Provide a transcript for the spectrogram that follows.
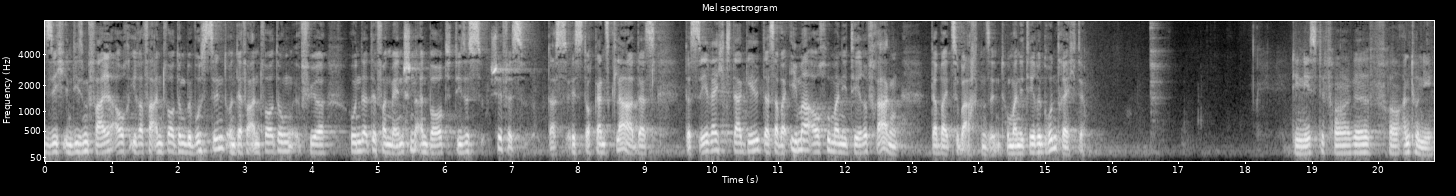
sich in diesem Fall auch ihrer Verantwortung bewusst sind und der Verantwortung für Hunderte von Menschen an Bord dieses Schiffes. Das ist doch ganz klar, dass das Seerecht da gilt, dass aber immer auch humanitäre Fragen dabei zu beachten sind, humanitäre Grundrechte. Die nächste Frage, Frau Antoni.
